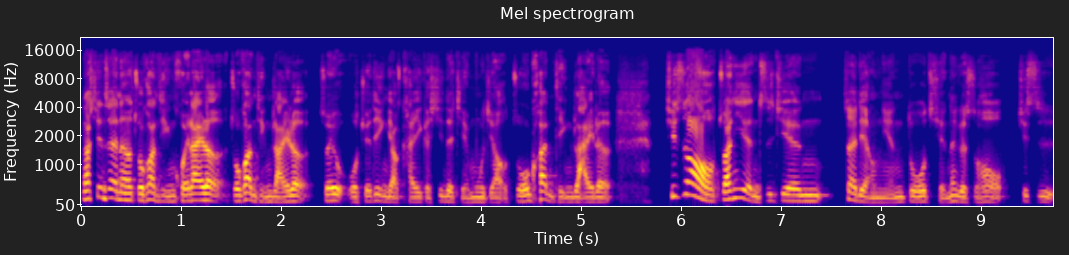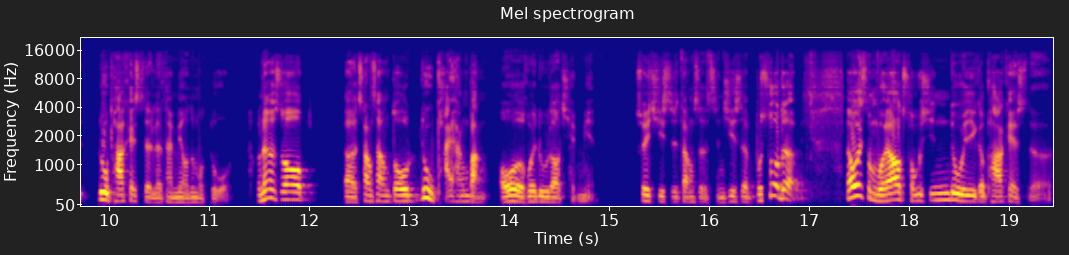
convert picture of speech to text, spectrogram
那现在呢，卓冠廷回来了，卓冠廷来了，所以我决定要开一个新的节目，叫卓冠廷来了。其实哦，转眼之间，在两年多前那个时候，其实录 podcast 的人还没有那么多。我那个时候，呃，常常都录排行榜，偶尔会录到前面，所以其实当时的成绩是很不错的。那为什么我要重新录一个 podcast 呢？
